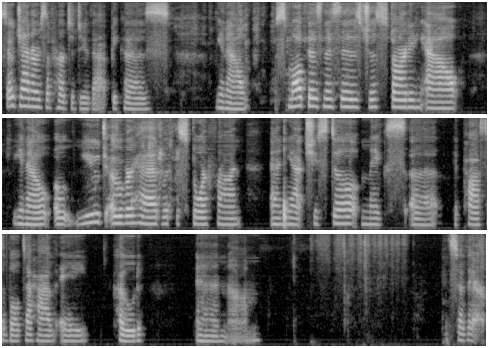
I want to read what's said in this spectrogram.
so generous of her to do that because, you know, small businesses just starting out, you know, a huge overhead with the storefront, and yet she still makes uh, it possible to have a code and um, so there.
